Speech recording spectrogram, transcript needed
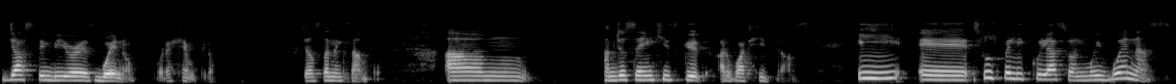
Justin Bieber es bueno, por ejemplo. Just an example. Um, I'm just saying he's good at what he does. Y eh, sus películas son muy buenas.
